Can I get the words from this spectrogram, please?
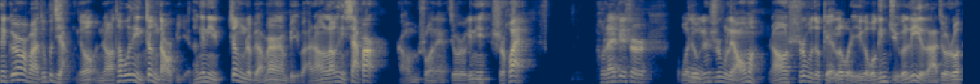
那哥们儿吧就不讲究，你知道，他不跟你正道比，他跟你正着表面上比吧，然后老给你下绊儿。然后我们说那个就是给你使坏。后来这事儿我就嗯跟师傅聊嘛，然后师傅就给了我一个，我给你举个例子啊，就是说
